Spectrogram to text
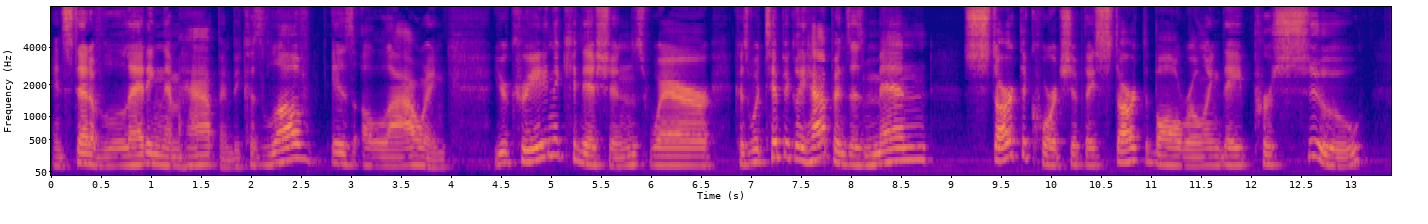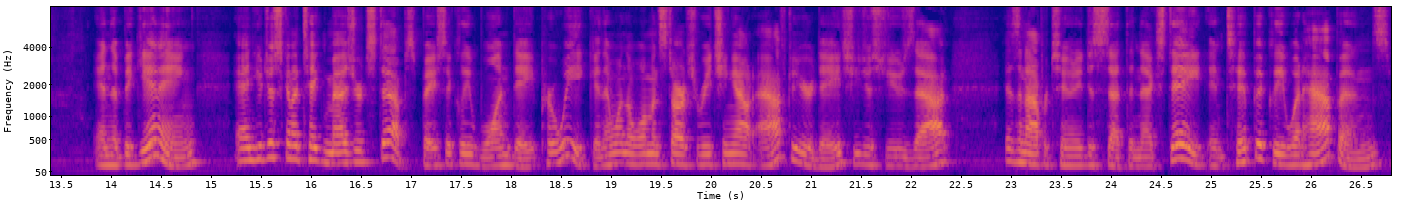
instead of letting them happen because love is allowing. You're creating the conditions where, because what typically happens is men start the courtship, they start the ball rolling, they pursue in the beginning and you're just going to take measured steps, basically one date per week. And then when the woman starts reaching out after your dates, you just use that as an opportunity to set the next date. And typically, what happens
